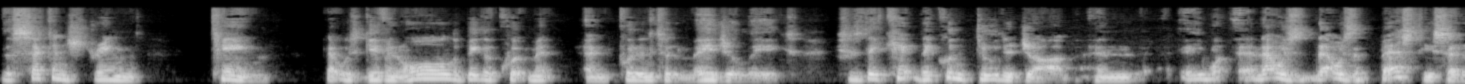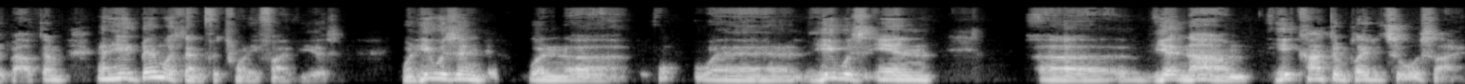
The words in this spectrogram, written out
the second string team that was given all the big equipment and put into the major leagues. He says they can't, they couldn't do the job, and he, and that was that was the best he said about them. And he'd been with them for 25 years. When he was in when uh, when he was in uh, Vietnam, he contemplated suicide.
